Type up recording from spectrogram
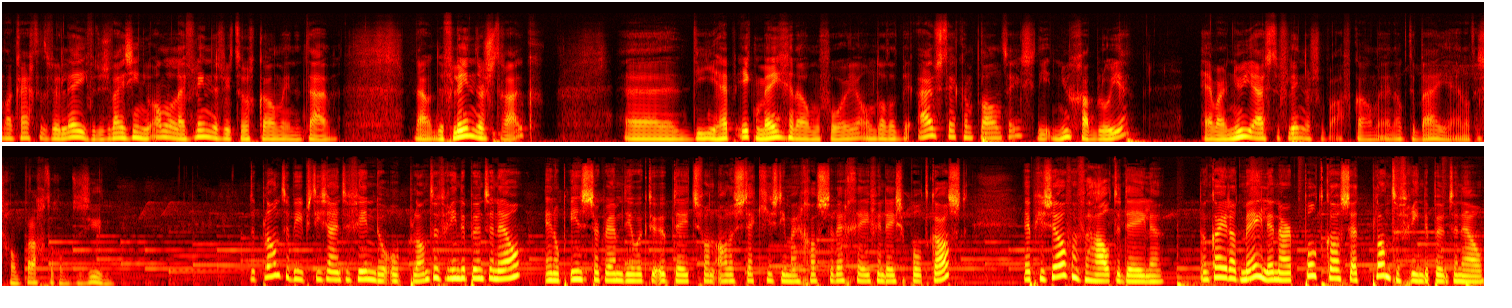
dan, krijgt het weer leven. Dus wij zien nu allerlei vlinders weer terugkomen in de tuin. Nou, de vlinderstruik, uh, die heb ik meegenomen voor je, omdat het bij uitstek een plant is die nu gaat bloeien. En waar nu juist de vlinders op afkomen en ook de bijen. En dat is gewoon prachtig om te zien. De plantenbieps die zijn te vinden op plantenvrienden.nl en op Instagram deel ik de updates van alle stekjes die mijn gasten weggeven in deze podcast. Heb je zelf een verhaal te delen? Dan kan je dat mailen naar podcast.plantenvrienden.nl.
